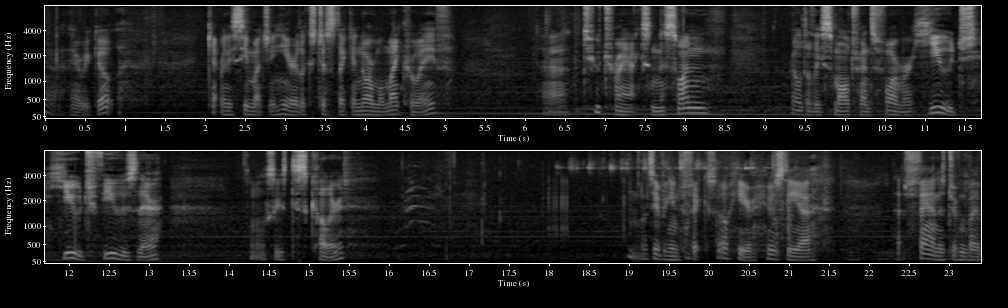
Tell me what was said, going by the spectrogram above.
Ah, there we go. Can't really see much in here. It looks just like a normal microwave. Uh, two triacs in this one. Relatively small transformer. Huge, huge fuse there. It looks like it's discolored. Let's see if we can fix. Oh, here. Here's the. Uh, that fan is driven by a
